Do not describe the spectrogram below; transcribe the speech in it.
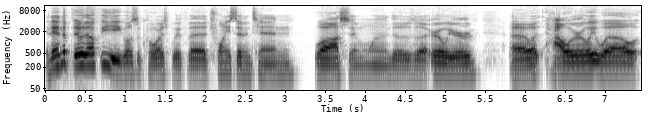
And then the Philadelphia Eagles, of course, with a 27-10 loss in one of those uh, earlier. Uh, how early? Well,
